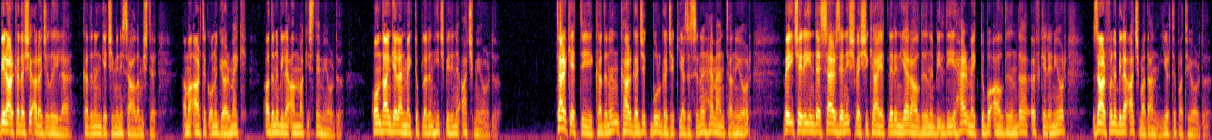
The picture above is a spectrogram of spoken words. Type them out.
Bir arkadaşı aracılığıyla kadının geçimini sağlamıştı ama artık onu görmek, adını bile anmak istemiyordu. Ondan gelen mektupların hiçbirini açmıyordu. Terk ettiği kadının kargacık burgacık yazısını hemen tanıyor ve içeriğinde serzeniş ve şikayetlerin yer aldığını bildiği her mektubu aldığında öfkeleniyor, zarfını bile açmadan yırtıp atıyordu.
